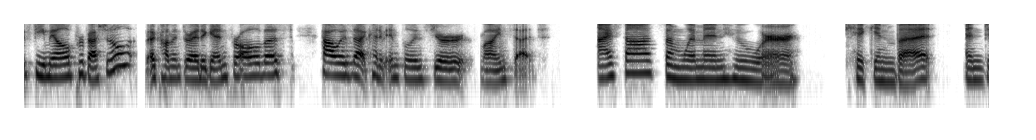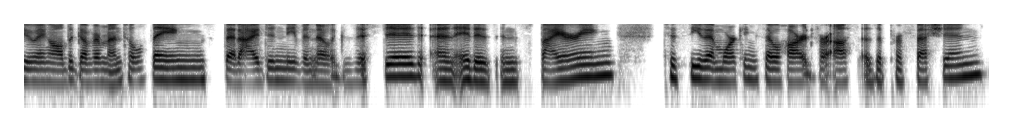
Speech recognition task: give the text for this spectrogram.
female professional? A common thread again for all of us. How has that kind of influenced your mindset? I saw some women who were kicking butt and doing all the governmental things that I didn't even know existed. And it is inspiring to see them working so hard for us as a profession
